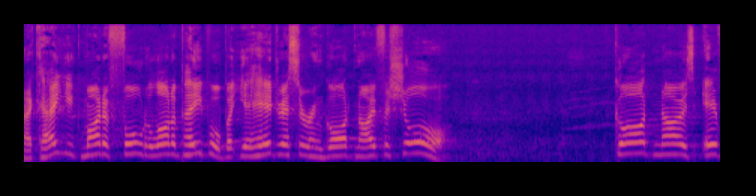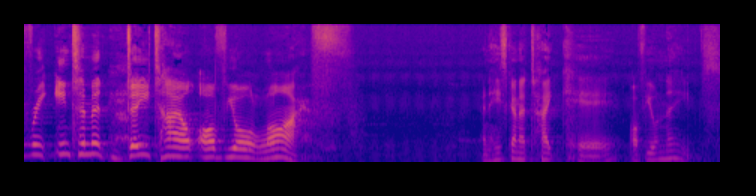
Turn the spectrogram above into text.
Okay, you might have fooled a lot of people, but your hairdresser and God know for sure. God knows every intimate detail of your life, and He's going to take care of your needs.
